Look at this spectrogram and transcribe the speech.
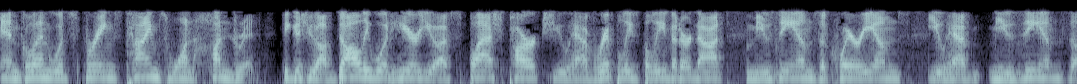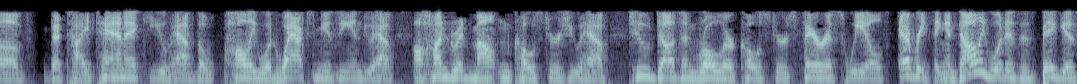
and Glenwood Springs times 100 because you have Dollywood here, you have splash parks, you have Ripley's, believe it or not, museums, aquariums, you have museums of the Titanic, you have the Hollywood Wax Museum, you have a hundred mountain coasters, you have two dozen roller coasters, Ferris wheels, everything. And Dollywood is as big as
